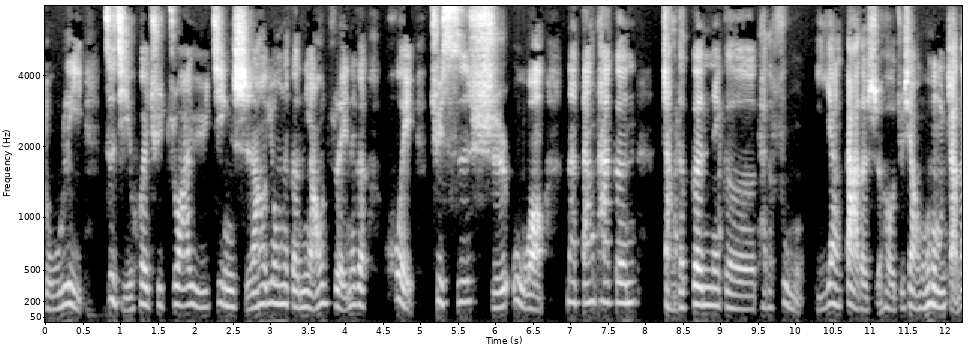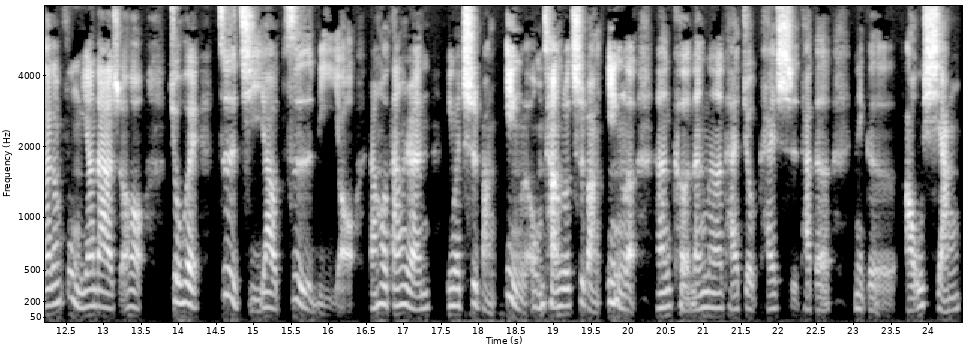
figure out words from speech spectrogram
独立，自己会去抓鱼进食，然后用那个鸟嘴那个喙去撕食物哦。那当它跟长得跟那个他的父母一样大的时候，就像我们长大跟父母一样大的时候，就会自己要自理哦。然后当然，因为翅膀硬了，我们常说翅膀硬了，很可能呢，他就开始他的那个翱翔。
